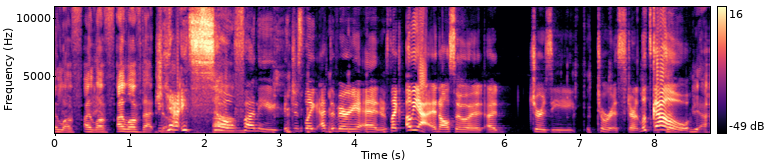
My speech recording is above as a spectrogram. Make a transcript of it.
I love, I love, I love that joke. Yeah, it's so um, funny. It just like at the very end, it was like, oh yeah, and also a, a Jersey tourist star. Let's go. yeah.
